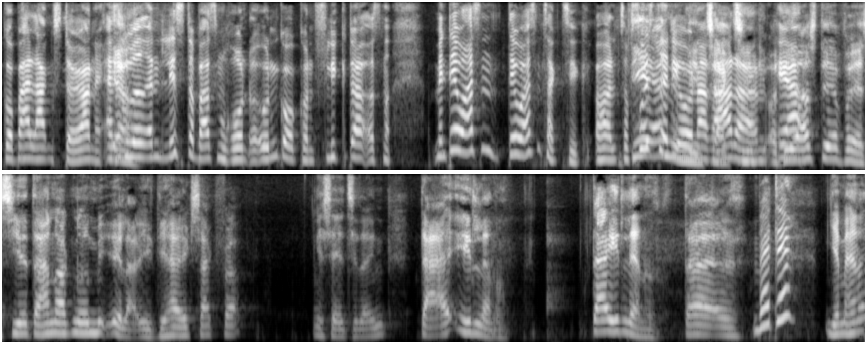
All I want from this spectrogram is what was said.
går bare langt større. Altså, Ja. du ved, han lister bare sådan rundt og undgår konflikter og sådan noget. Men det er jo også en, det er jo også en taktik, at holde sig Det fuldstændig under taktik, radaren. og det er også derfor, jeg siger, at der er nok noget... Eller, det har jeg ikke sagt før. Jeg sagde til dig inden. Der er et eller andet. Der er et eller andet. Der er, Hvad er det? jamen, han er,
